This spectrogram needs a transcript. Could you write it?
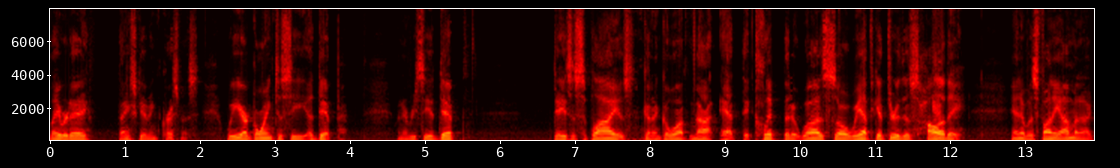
Labor Day, Thanksgiving, Christmas. We are going to see a dip. Whenever you see a dip, days of supply is going to go up not at the clip that it was. So we have to get through this holiday. And it was funny. I'm in a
